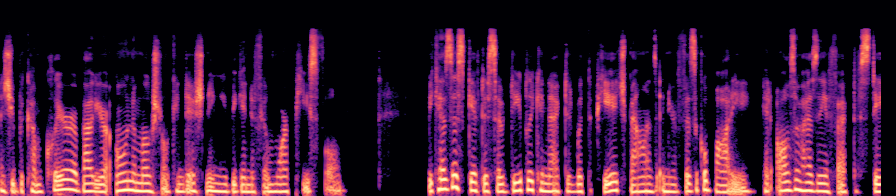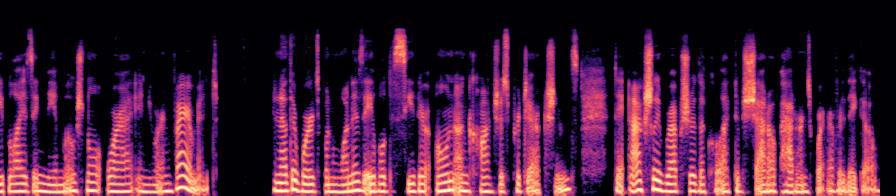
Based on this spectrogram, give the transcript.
As you become clearer about your own emotional conditioning, you begin to feel more peaceful. Because this gift is so deeply connected with the pH balance in your physical body, it also has the effect of stabilizing the emotional aura in your environment. In other words, when one is able to see their own unconscious projections, they actually rupture the collective shadow patterns wherever they go.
